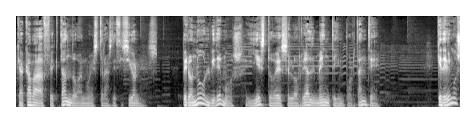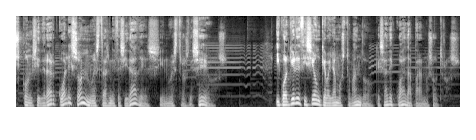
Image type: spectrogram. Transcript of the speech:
que acaba afectando a nuestras decisiones. Pero no olvidemos, y esto es lo realmente importante, que debemos considerar cuáles son nuestras necesidades y nuestros deseos. Y cualquier decisión que vayamos tomando que sea adecuada para nosotros.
